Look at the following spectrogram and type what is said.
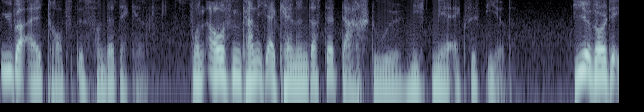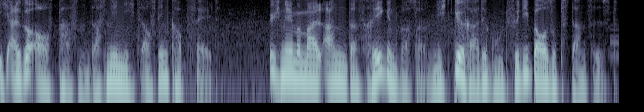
überall tropft es von der Decke. Von außen kann ich erkennen, dass der Dachstuhl nicht mehr existiert. Hier sollte ich also aufpassen, dass mir nichts auf den Kopf fällt. Ich nehme mal an, dass Regenwasser nicht gerade gut für die Bausubstanz ist.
